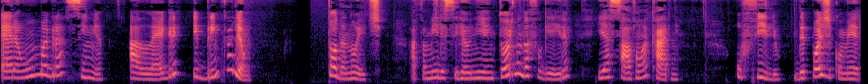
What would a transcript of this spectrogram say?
era uma gracinha, alegre e brincalhão. Toda noite, a família se reunia em torno da fogueira e assavam a carne. O filho, depois de comer,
